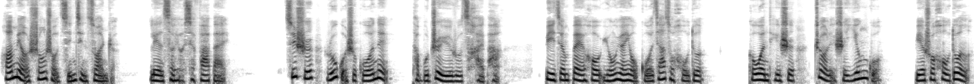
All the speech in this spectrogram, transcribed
韩淼双手紧紧攥着，脸色有些发白。其实，如果是国内，他不至于如此害怕，毕竟背后永远有国家做后盾。可问题是，这里是英国，别说后盾了，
